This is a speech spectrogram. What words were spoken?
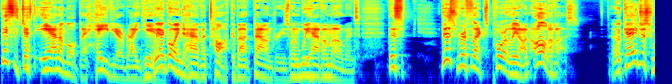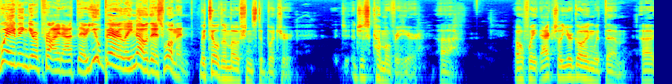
This is just animal behavior right here. We're going to have a talk about boundaries when we have a moment. This this reflects poorly on all of us. Okay, just waving your pride out there. You barely know this woman. Matilda motions to Butcher. Just come over here. Uh, oh, wait, actually, you're going with them. Uh,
